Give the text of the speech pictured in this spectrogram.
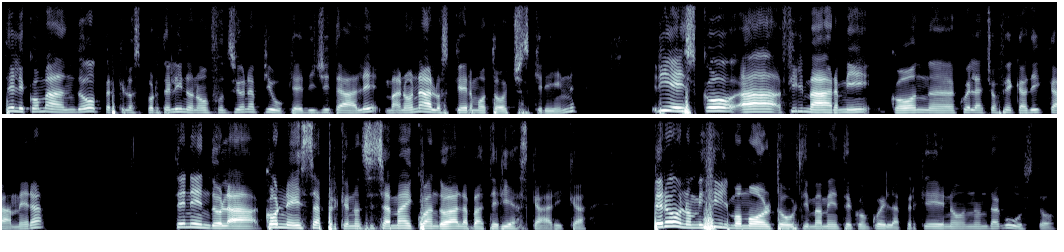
telecomando perché lo sportellino non funziona più che è digitale ma non ha lo schermo touch screen riesco a filmarmi con eh, quella ciofeca di camera tenendola connessa perché non si sa mai quando ha la batteria scarica. Però non mi filmo molto ultimamente con quella perché non, non dà gusto.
